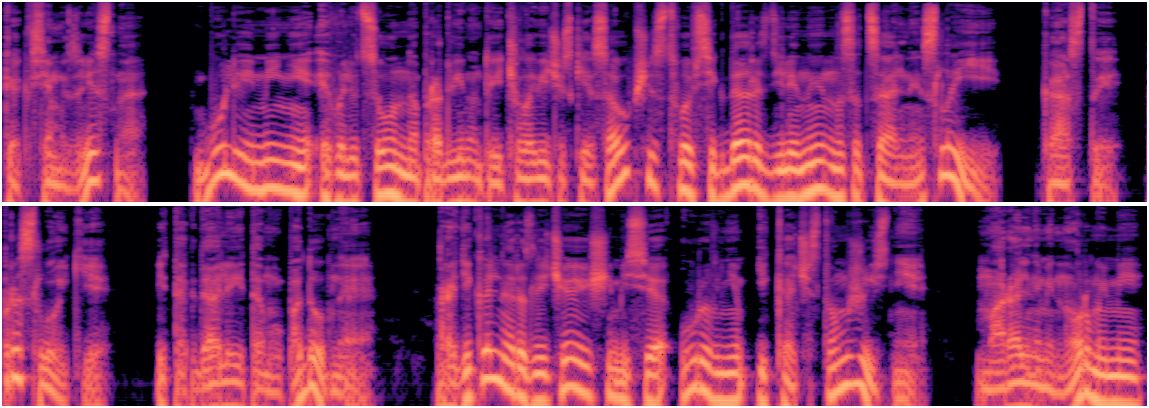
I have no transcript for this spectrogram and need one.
Как всем известно, более-менее эволюционно продвинутые человеческие сообщества всегда разделены на социальные слои, касты, прослойки и так далее и тому подобное, радикально различающимися уровнем и качеством жизни, моральными нормами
